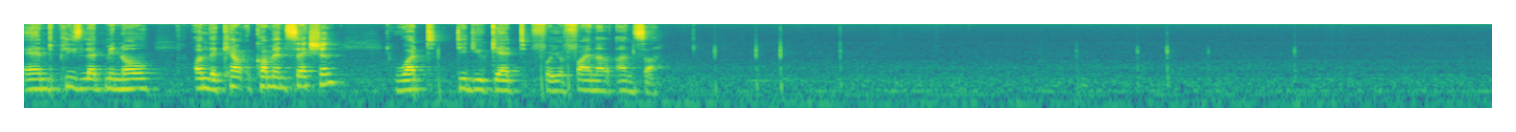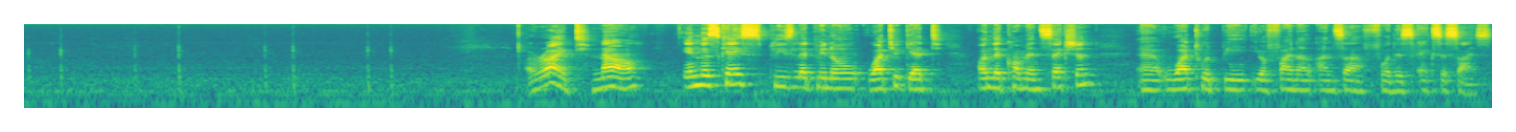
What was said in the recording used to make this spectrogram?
And please let me know on the comment section what did you get for your final answer right, now in this case, please let me know what you get on the comment section. Uh, what would be your final answer for this exercise?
